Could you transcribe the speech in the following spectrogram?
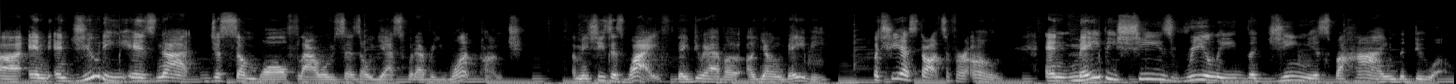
Uh, and and Judy is not just some wallflower who says, "Oh yes, whatever you want, Punch." I mean, she's his wife. They do have a, a young baby, but she has thoughts of her own, and maybe she's really the genius behind the duo.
